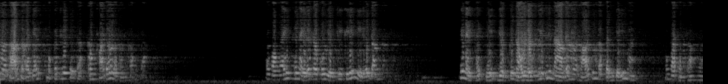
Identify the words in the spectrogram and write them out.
hơi thở, người ta chết một cách thứ tự tại. Không phải đó là thành công sao? Các con thấy cái này nó đâu có dùng chi kiến gì được đâu. Cái này phải chỉ dùng cái nội lực như thế nào để hơi thở chúng ta tịnh chỉ mà. Không phải thành công đâu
